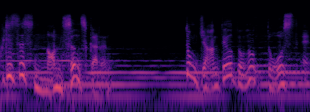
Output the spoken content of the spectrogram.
What is this nonsense, करण? तुम जानते हो दोनों दोस्त हैं।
